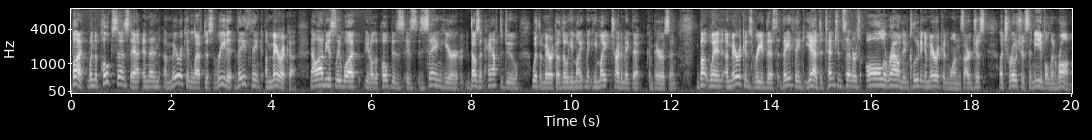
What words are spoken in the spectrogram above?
But when the Pope says that and then American leftists read it, they think America. Now, obviously, what you know the Pope is, is, saying here doesn't have to do with America, though he might he might try to make that comparison. But when Americans read this, they think, yeah, detention centers all around, including American ones, are just atrocious and evil and wrong.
